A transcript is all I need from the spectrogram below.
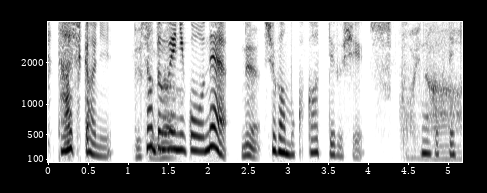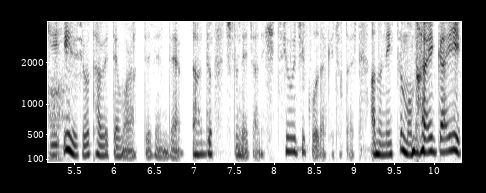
え、確かに。ねちゃんと上。にこうね、ね。シュガーもかかってるし、すごいな本格的。いいですよ、食べてもらって全然。あ、ちょちょっとね、じゃあね、必要事項だけちょっとあのね、いつも毎回、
